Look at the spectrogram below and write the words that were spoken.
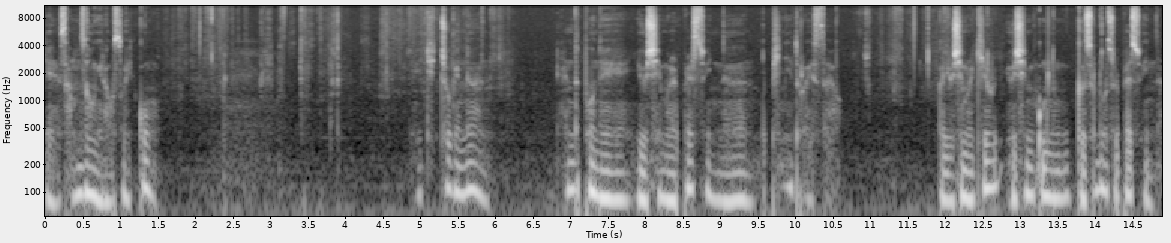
이게 삼성이라고 써 있고 이 뒤쪽에는 핸드폰의 유심을 뺄수 있는 핀이 들어 있어요. 그러니까 유심을 끼우 유심 꼽는 그 슬롯을 뺄수 있는.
